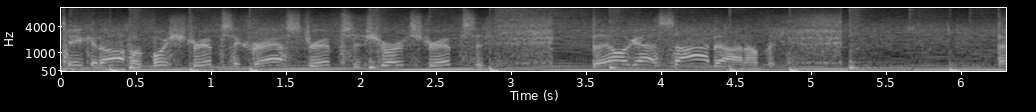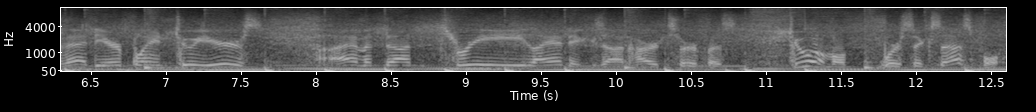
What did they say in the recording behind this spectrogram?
taking off of bush strips and grass strips and short strips, and they all got sod on them. I've had the airplane two years. I haven't done three landings on hard surface. Two of them were successful.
